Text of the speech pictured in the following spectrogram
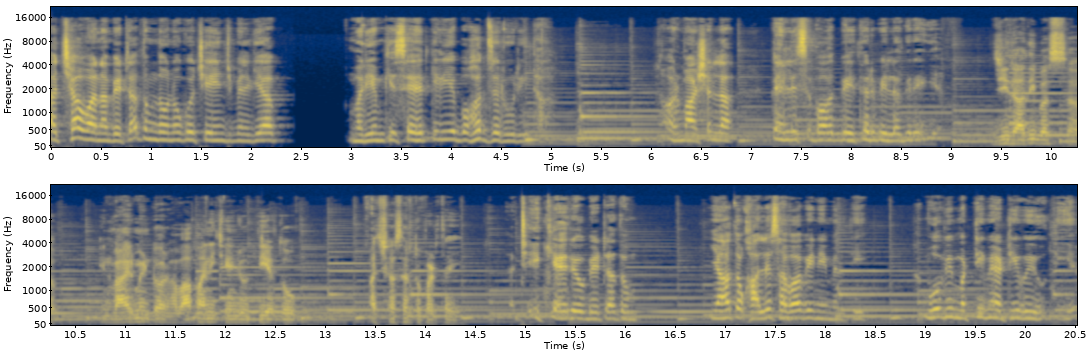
अच्छा हुआ ना बेटा तुम दोनों को चेंज मिल गया। मरियम की सेहत के लिए बहुत ज़रूरी था। और माशाल्लाह पहले से बहुत बेहतर भी लग रही है। जी दादी बस इन्वायरमेंट और हवा पानी चेंज होती है तो अच्छा असर तो पड़ता ही ठीक कह रहे हो बेटा तुम। यहाँ तो खालिश हवा भी नहीं मिलती। वो भी मट्टी में अटी हुई होती है।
